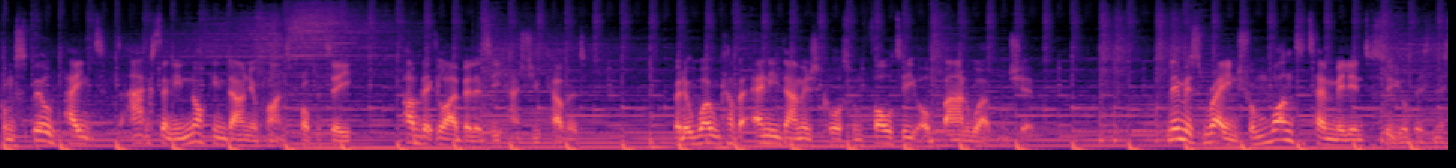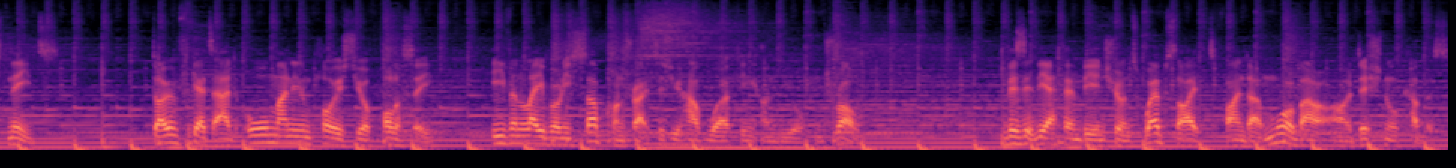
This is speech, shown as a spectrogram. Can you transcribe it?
From spilled paint to accidentally knocking down your client's property, public liability has you covered. But it won't cover any damage caused from faulty or bad workmanship. Limits range from 1 to 10 million to suit your business needs. Don't forget to add all manual employees to your policy, even labour-only subcontractors you have working under your control. Visit the FMB Insurance website to find out more about our additional covers.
